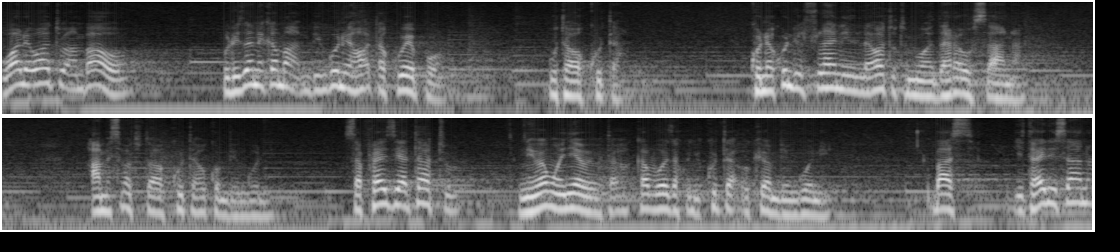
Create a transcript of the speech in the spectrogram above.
wale watu ambao ulizani kama mbinguni hawatakuwepo utawakuta. Kuna kundi fulani la watu tumewadharau sana, amesema tutawakuta huko mbinguni. Surprise ya tatu ni wewe mwenyewe utakavyoweza kujikuta ukiwa mbinguni. Basi jitahidi sana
